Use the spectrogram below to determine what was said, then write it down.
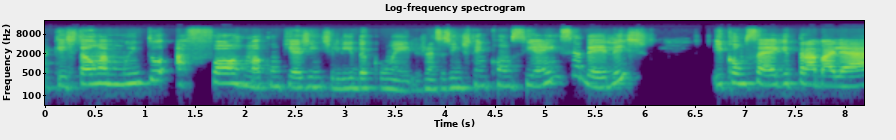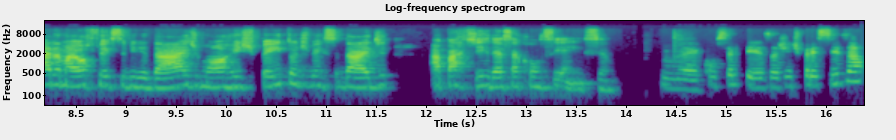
A questão é muito a forma com que a gente lida com eles, né? Se a gente tem consciência deles, e consegue trabalhar a maior flexibilidade, o maior respeito à diversidade a partir dessa consciência. É, com certeza. A gente precisa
